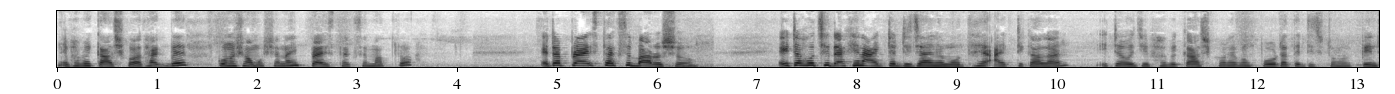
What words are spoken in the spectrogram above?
এভাবে কাজ করা থাকবে, কোনো সমস্যা নাই প্রাইস থাকছে মাত্র। এটা প্রাইস থাকছে বারোশো। এটা হচ্ছে, দেখেন আরেকটা ডিজাইনের মধ্যে আরেকটি কালার এটা ওই যেভাবে কাজ করা এবং পুরোটাতে ডিজিটাল পেন্ট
